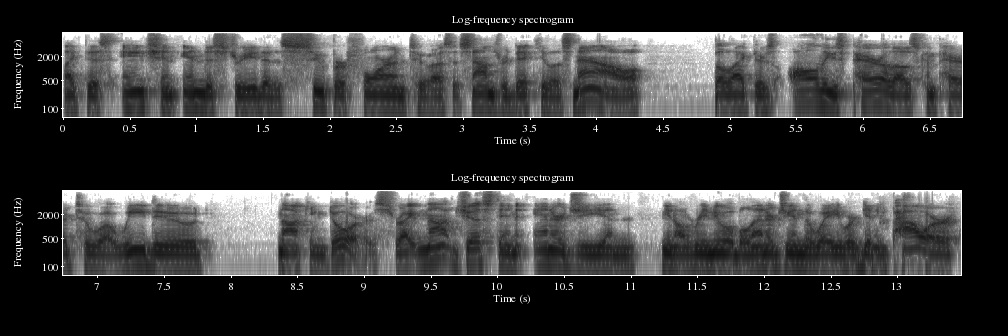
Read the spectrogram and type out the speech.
like this ancient industry that is super foreign to us. It sounds ridiculous now, but like there's all these parallels compared to what we do knocking doors, right? Not just in energy and, you know, renewable energy and the way we're getting power,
